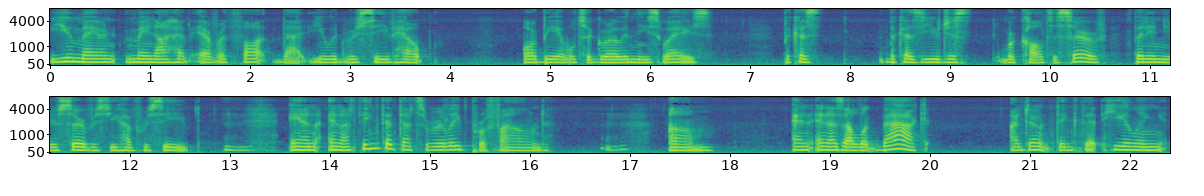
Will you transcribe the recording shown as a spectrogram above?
you may or may not have ever thought that you would receive help or be able to grow in these ways because because you just were called to serve, but in your service you have received. hmm And and I think that that's really profound. hmm Um, and and as I look back, I don't think that healing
